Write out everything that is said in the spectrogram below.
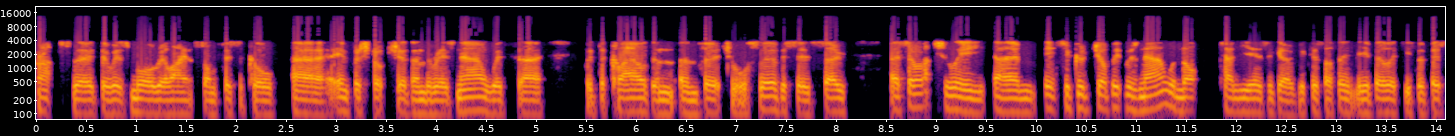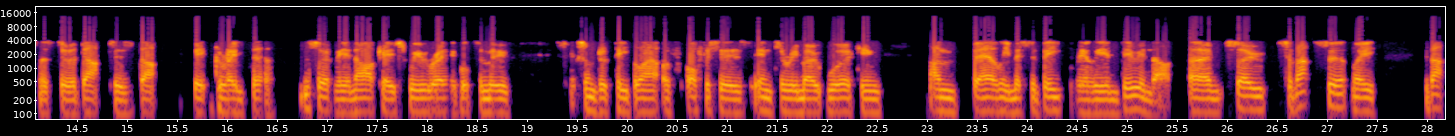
Perhaps the, there was more reliance on physical uh, infrastructure than there is now with uh, with the cloud and, and virtual services. So, uh, so actually, um, it's a good job it was now and not 10 years ago because I think the ability for business to adapt is that bit greater. And certainly in our case, we were able to move 600 people out of offices into remote working and barely miss a beat really in doing that. Um, so, so that's certainly that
